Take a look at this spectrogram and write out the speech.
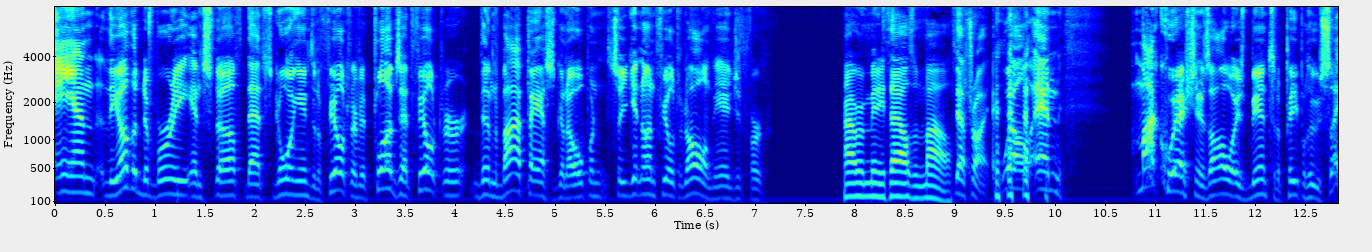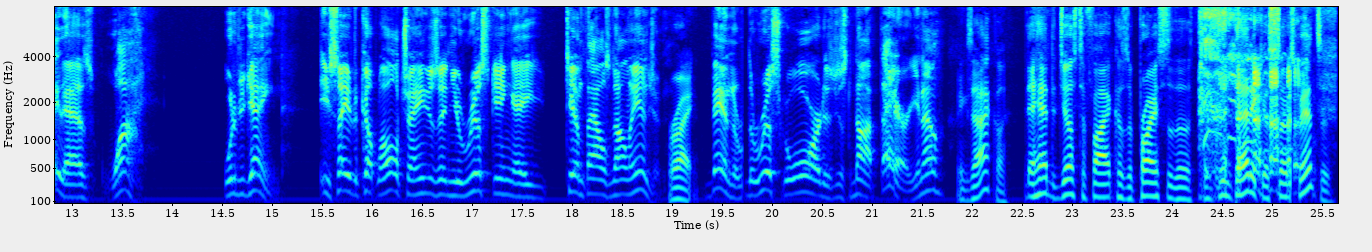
And the other debris and stuff that's going into the filter, if it plugs that filter, then the bypass is going to open, so you're getting unfiltered oil in the engine for. However many thousand miles. That's right. Well, and my question has always been to the people who say that is why? What have you gained? You saved a couple of oil changes, and you're risking a ten thousand dollar engine. Right. Then the, the risk reward is just not there. You know. Exactly. They had to justify it because the price of the, the synthetic is so expensive.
